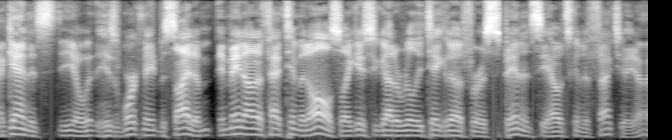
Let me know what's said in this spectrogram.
Again, it's you know his workmate beside him. It may not affect him at all. So I guess you got to really take it out for a spin and see how it's going to affect you. Yeah.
